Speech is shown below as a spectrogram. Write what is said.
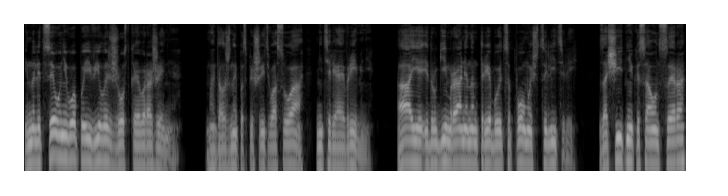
и на лице у него появилось жесткое выражение. «Мы должны поспешить в Асуа, не теряя времени. Ае и другим раненым требуется помощь целителей. Защитник и Саунсера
